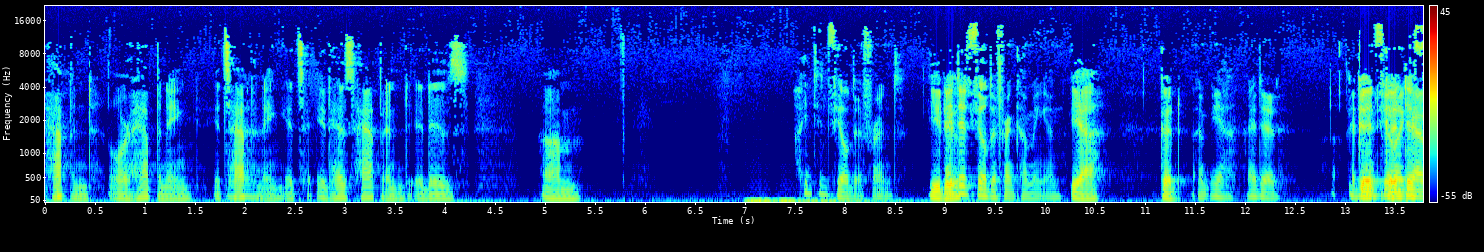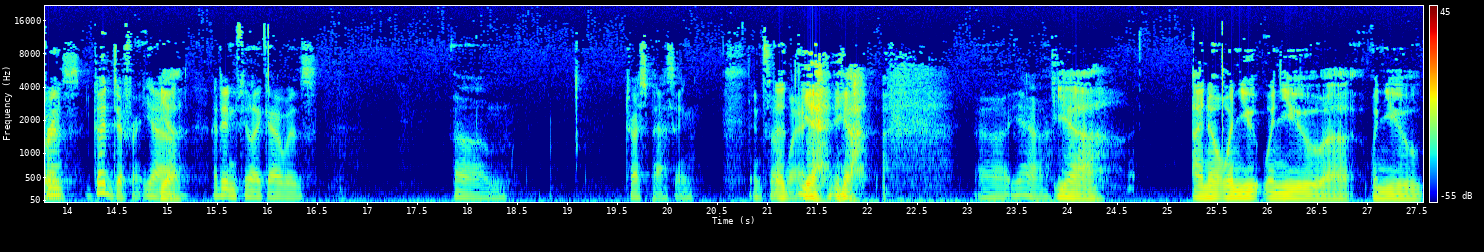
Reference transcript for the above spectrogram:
happened or happening. It's Yeah. happening. It's it has happened. It is. Um, I did feel different. You do. I did feel different coming in. Yeah. Good. Um, yeah, I did. I Good- didn't feel good like different? I was good different. Yeah. Yeah. I didn't feel like I was um, trespassing in some That- way. yeah. Yeah. Uh, yeah. Yeah, I know when you when you uh, when you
